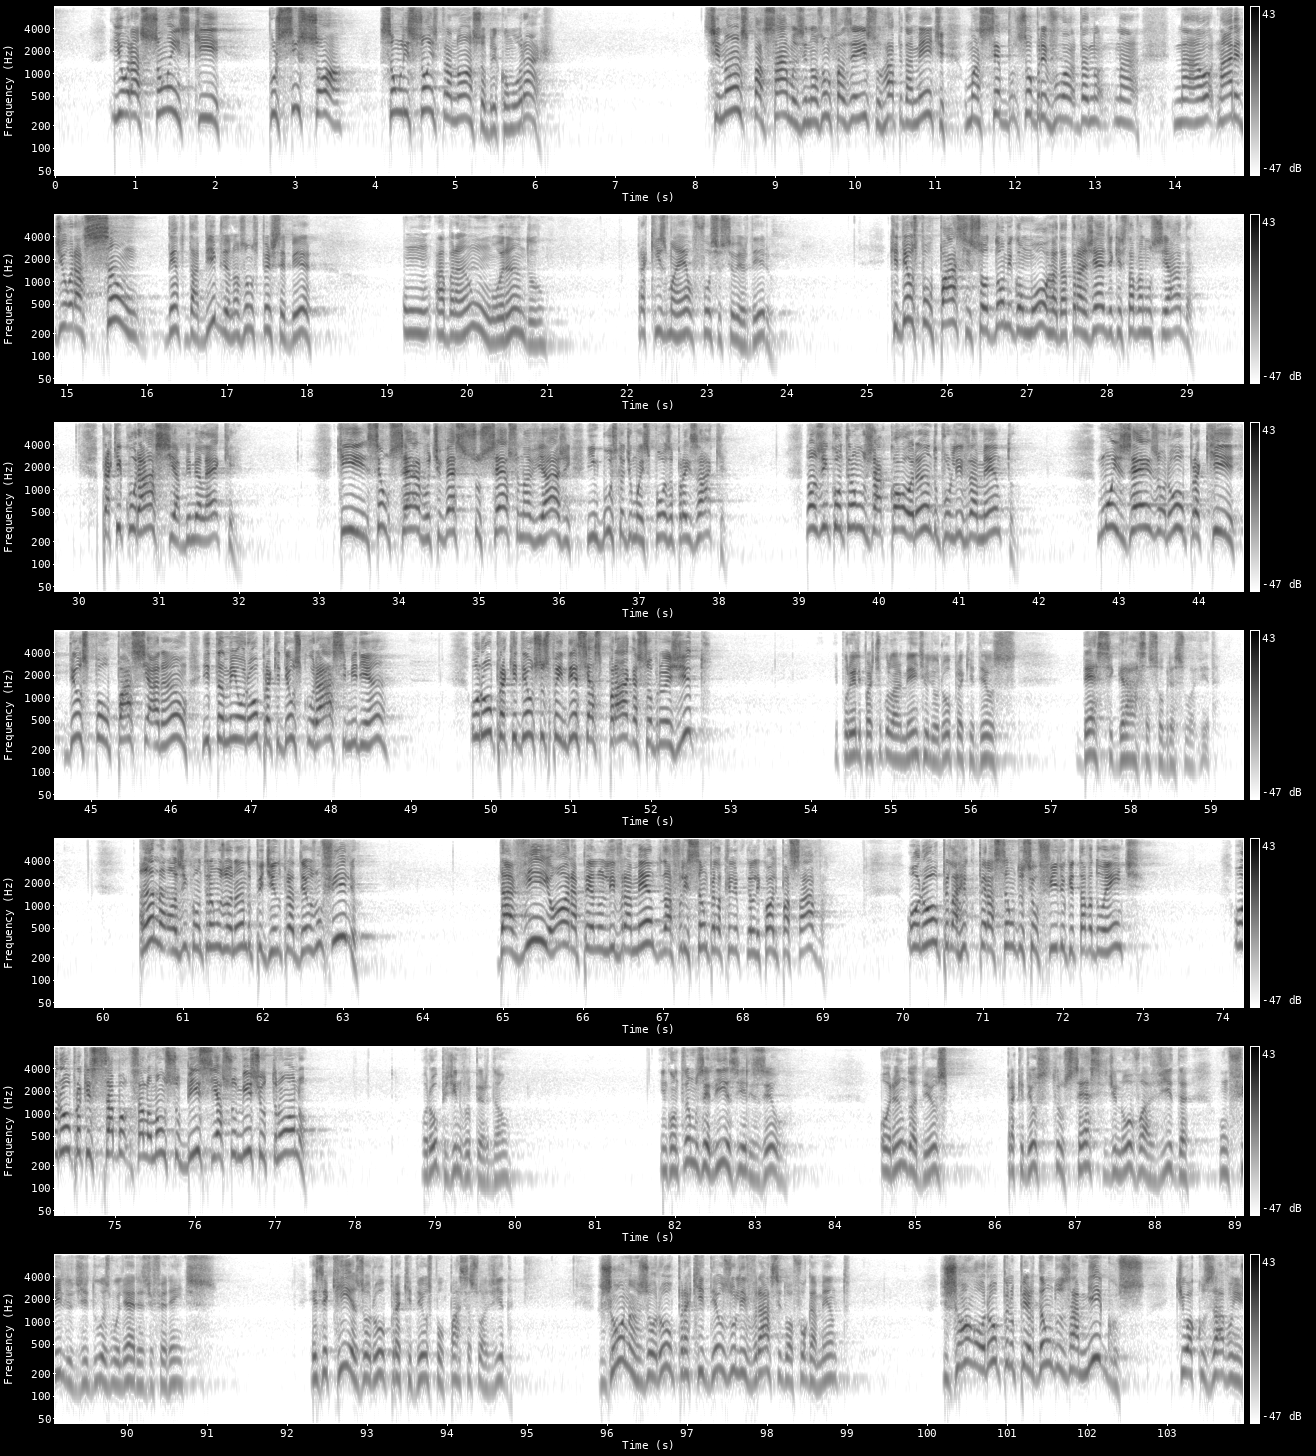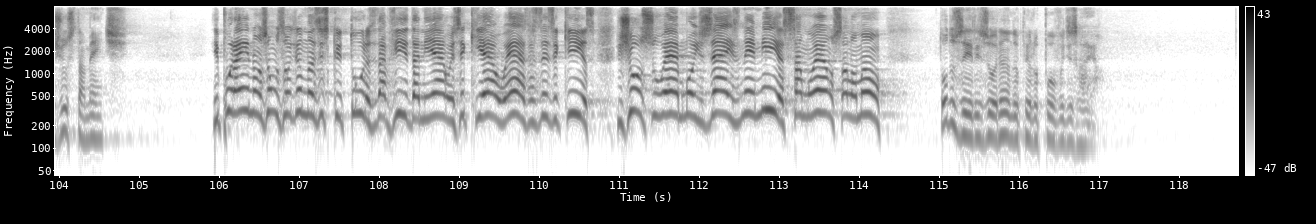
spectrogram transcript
e orações que, por si só, são lições para nós sobre como orar. Se nós passarmos, e nós vamos fazer isso rapidamente, uma sobrevoada na, na, na área de oração dentro da Bíblia, nós vamos perceber um Abraão orando para que Ismael fosse o seu herdeiro. Que Deus poupasse Sodoma e Gomorra da tragédia que estava anunciada. Para que curasse Abimeleque que seu servo tivesse sucesso na viagem em busca de uma esposa para Isaac. Nós encontramos Jacó orando por livramento. Moisés orou para que Deus poupasse Arão e também orou para que Deus curasse Miriam. Orou para que Deus suspendesse as pragas sobre o Egito. E por ele, particularmente, ele orou para que Deus desse graça sobre a sua vida. Ana, nós encontramos orando pedindo para Deus um filho. Davi ora pelo livramento da aflição pela qual ele passava. Orou pela recuperação do seu filho que estava doente. Orou para que Salomão subisse e assumisse o trono. Orou pedindo por perdão. Encontramos Elias e Eliseu orando a Deus para que Deus trouxesse de novo à vida um filho de duas mulheres diferentes. Ezequias orou para que Deus poupasse a sua vida. Jonas orou para que Deus o livrasse do afogamento. Jó orou pelo perdão dos amigos que o acusavam injustamente. E por aí nós vamos olhando nas Escrituras: Davi, Daniel, Ezequiel, Esdras, Ezequias, Josué, Moisés, Neemias, Samuel, Salomão todos eles orando pelo povo de Israel.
